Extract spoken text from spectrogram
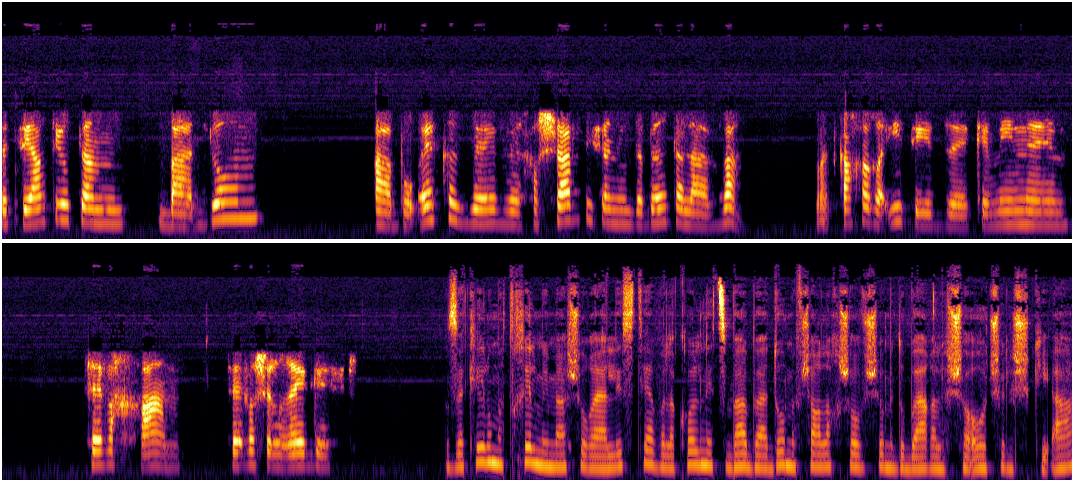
וציירתי אותם באדום הבוהק הזה, וחשבתי שאני מדברת על אהבה. זאת אומרת, ככה ראיתי את זה, כמין אה, צבע חם, צבע של רגש. זה כאילו מתחיל ממשהו ריאליסטי, אבל הכל נצבע באדום. אפשר לחשוב שמדובר על שעות של שקיעה,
